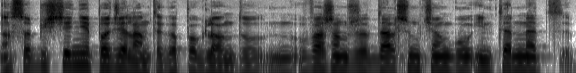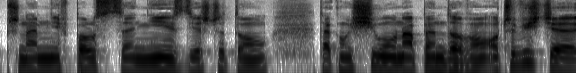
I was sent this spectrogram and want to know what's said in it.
Osobiście nie podzielam tego poglądu. Uważam, że w dalszym ciągu internet, przynajmniej w Polsce, nie jest jeszcze tą taką siłą napędową. Oczywiście,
